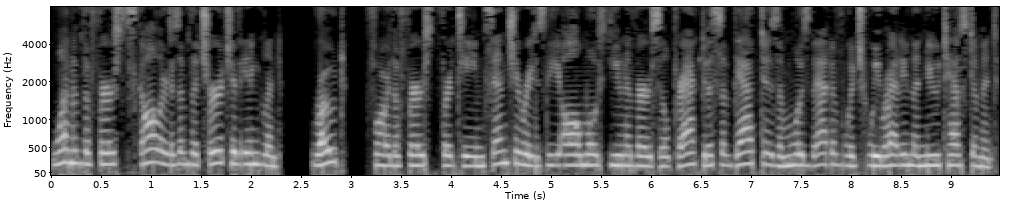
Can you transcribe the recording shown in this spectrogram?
one of the first scholars of the Church of England, wrote, for the first 13 centuries the almost universal practice of baptism was that of which we read in the New Testament,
